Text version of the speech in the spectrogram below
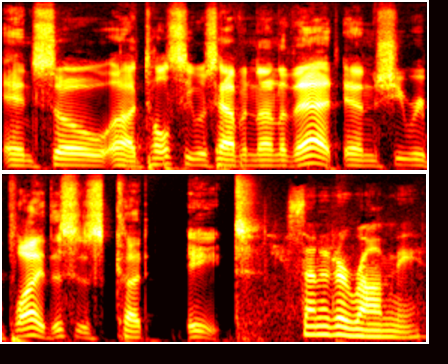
And so uh, Tulsi was having none of that, and she replied, "This is cut eight. Senator Romney,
